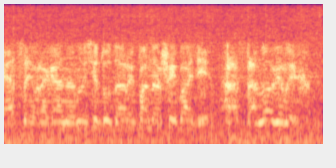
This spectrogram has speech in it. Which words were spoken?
Авиация врага наносит удары по нашей базе. Остановим их!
